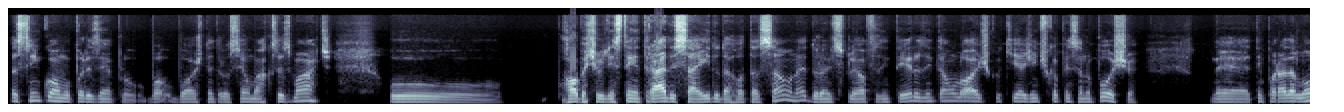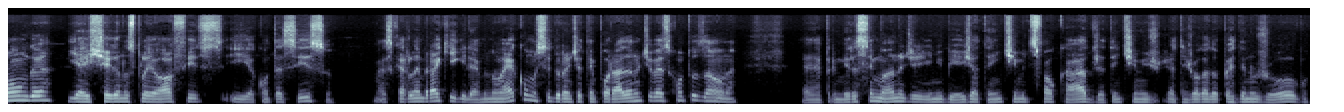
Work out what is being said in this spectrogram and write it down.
assim como, por exemplo, o Boston entrou sem o Marcus Smart, o Robert Williams tem entrado e saído da rotação, né, durante os playoffs inteiros, então lógico que a gente fica pensando, poxa, é, temporada longa, e aí chega nos playoffs e acontece isso, mas quero lembrar aqui, Guilherme, não é como se durante a temporada não tivesse contusão, né, é, primeira semana de NBA já tem time desfalcado, já tem time, já tem jogador perdendo o jogo,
